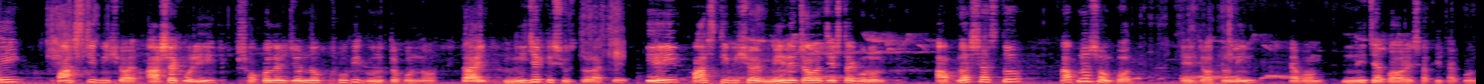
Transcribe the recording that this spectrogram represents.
এই পাঁচটি বিষয় আশা করি সকলের জন্য খুবই গুরুত্বপূর্ণ। তাই নিজেকে সুস্থ রাখে এই পাঁচটি বিষয় মেনে চলার চেষ্টা করুন। আপনার স্বাস্থ্য আপনার সম্পদ। এর যত্ন নিন এবং নেচার পাওয়ারের সাথে থাকুন।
